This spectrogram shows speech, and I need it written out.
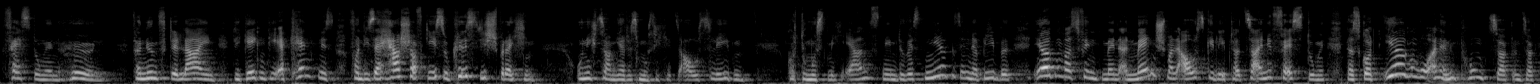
Festungen, Höhen, Vernünfteleien, die gegen die Erkenntnis von dieser Herrschaft Jesu Christi sprechen. Und nicht sagen, ja, das muss ich jetzt ausleben. Gott, du musst mich ernst nehmen. Du wirst nirgends in der Bibel irgendwas finden, wenn ein Mensch mal ausgelebt hat, seine Festungen, dass Gott irgendwo an einem Punkt sagt und sagt,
